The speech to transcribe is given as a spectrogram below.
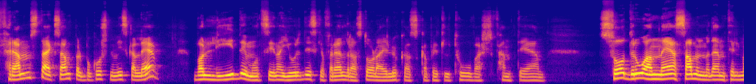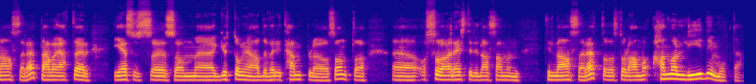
fremste eksempel på hvordan vi skal leve, var lydig mot sine jordiske foreldre, står det i Lukas kapittel 2, vers 51. Så dro han ned sammen med dem til Nasaret. Dette var etter Jesus eh, som eh, guttunge hadde vært i tempelet og sånt. Og, eh, og så reiste de da sammen til Nasaret, og da står det han, han var lydig mot dem.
